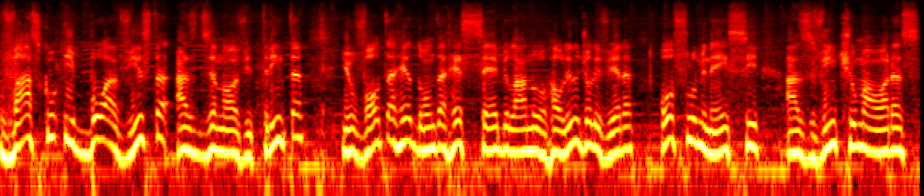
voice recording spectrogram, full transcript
Vasco e Boa Vista às 19:30 e o Volta Redonda recebe lá no Raulino de Oliveira o Fluminense às 21 horas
